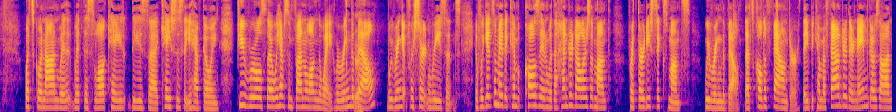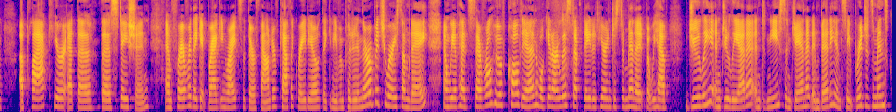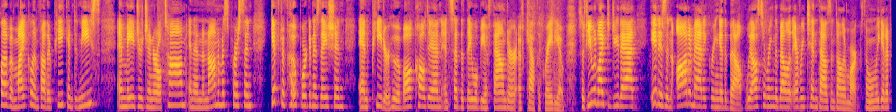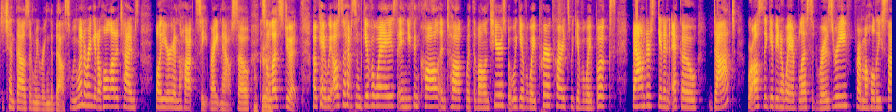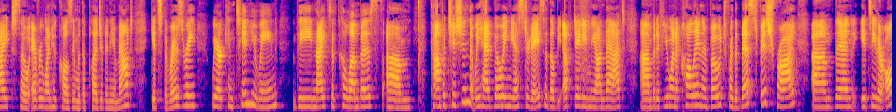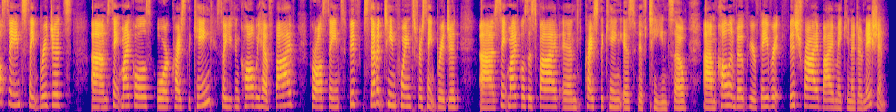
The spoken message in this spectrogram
what's going on with, with this law case, these uh, cases that you have going. Few rules, though. We have some fun along the way. We ring the Okay. bell. We ring it for certain reasons. If we get somebody that come, calls in with $100 a month for 36 months, we ring the bell. That's called a founder. They become a founder. Their name goes on a plaque here at the, the station, and forever they get bragging rights that they're a founder of Catholic Radio. They can even put it in their obituary someday. And we have had several who have called in. We'll get our list updated here in just a minute, but we have Julie and Julietta and Denise and Janet and Betty and St. Bridget's Men's Club and Michael and Father Peak and Denise and Major General Tom and an anonymous person, Gift of Hope Organization, and Peter, who have all called in and said that they will be a founder of Catholic Radio. So if you would like to do that, it is an automatic ring of the bell. We also ring the bell at every $10,000 mark. So when we get up to 10,000, we ring the bell. So we want to ring it a whole lot of times while you're in the hot seat right now. So Okay. so let's do it. Okay, we also have some giveaways and you can call and talk with the volunteers, but we give away prayer cards, we give away books. Founders get an Echo Dot. We're also giving away a blessed rosary from a holy site. So everyone who calls in with a pledge of any amount gets the rosary. We are continuing the Knights of Columbus um, competition that we had going yesterday. So they'll be updating me on that. Um, but if you want to call in and vote for the best fish fry, um, then it's either All Saints, St. Bridget's, um, St. Michael's, or Christ the King. So you can call. We have five for All Saints, fif 17 points for St. Bridget. Uh, St. Michael's is five, and Christ the King is 15. So um, call and vote for your favorite fish fry by making a donation.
